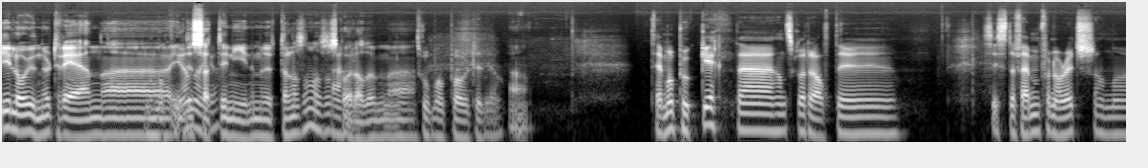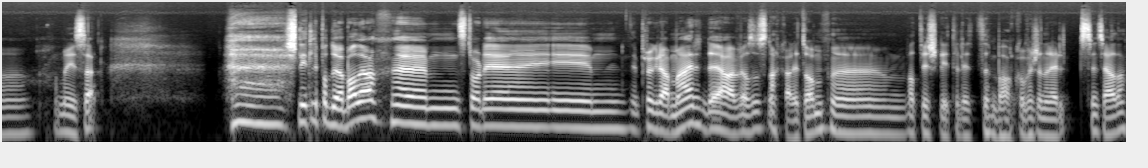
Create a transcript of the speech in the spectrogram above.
de lå under 3-1 uh, i Nottingham, det ikke? 79. minutt eller noe sånt, og så Ja. skåra de uh... To mål på overtid, ja. Ja. Temo Pukki, det, er- han skårer alltid siste fem for Norwich. Han må, han må gi seg. Sliter litt på dødball, ja. Ehm, står det i, programmet her. Det har vi også snakka litt om. ehm, at vi sliter litt bakover generelt, syns jeg, da.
